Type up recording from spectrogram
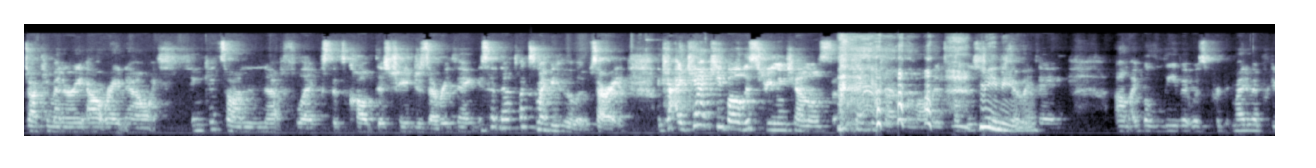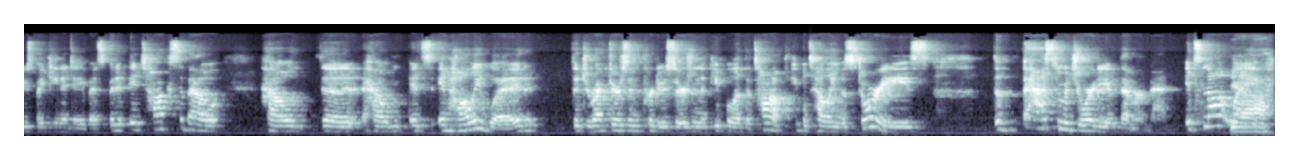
documentary out right now. I think it's on Netflix. It's called This Changes Everything. Is it Netflix? It might be Hulu. Sorry. I can't, I can't keep all the streaming channels. I can't keep track of them all. It's called This Changes Everything um, I believe it was might have been produced by Geena Davis, but it, it talks about how the how it's in Hollywood, the directors and producers and the people at the top, the people telling the stories, the vast majority of them are men. It's not yeah. like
